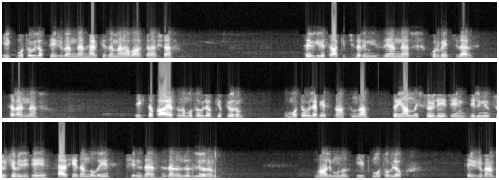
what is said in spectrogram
İlk motovlog tecrübemden herkese merhaba arkadaşlar. Sevgili takipçilerim, izleyenler, gurbetçiler, sevenler. İlk defa hayatımda motovlog yapıyorum. Bu motovlog esnasında da yanlış söyleyeceğim, dilimin sürçebileceği her şeyden dolayı şimdiden sizden özür diliyorum. Malumunuz ilk motovlog tecrübem.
